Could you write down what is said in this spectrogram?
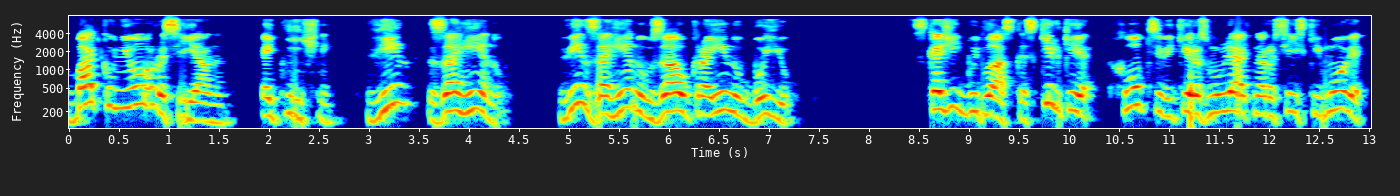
Батько в нього росіянин етнічний. Він загинув. Він загинув за Україну в бою. Скажіть, будь ласка, скільки хлопців, які розмовляють на російській мові,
